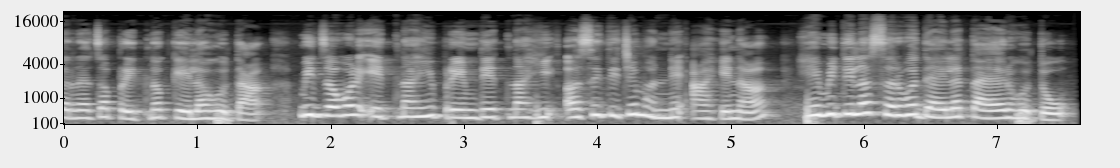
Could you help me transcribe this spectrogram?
करण्याचा प्रयत्न केला होता. मी जवळ येत नाही प्रेम देत नाही असे तिचे म्हणणे आहे ना? हे मी तिला सर्व द्यायला तयार होतो.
